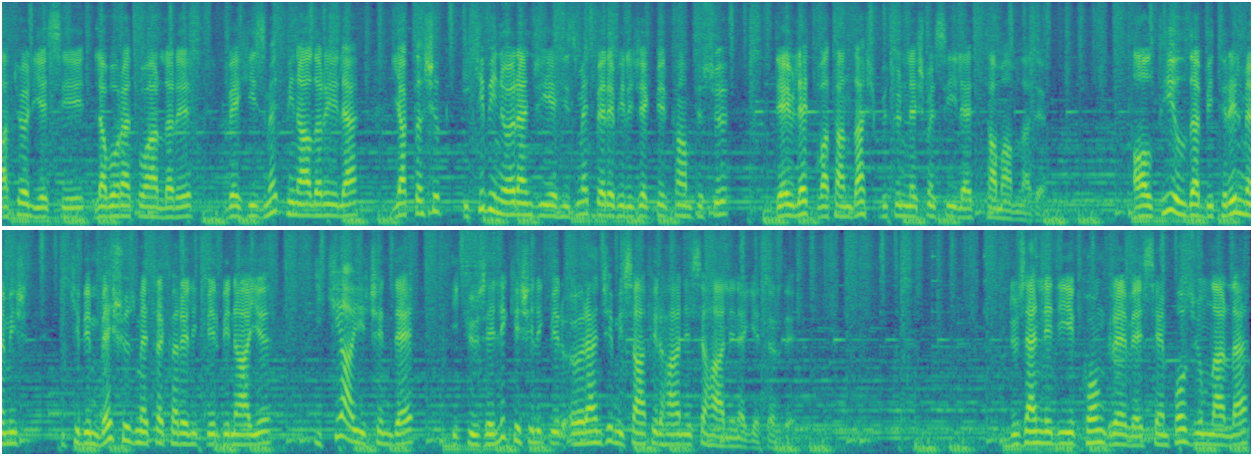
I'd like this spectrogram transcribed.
atölyesi, laboratuvarları ve hizmet binalarıyla yaklaşık 2000 öğrenciye hizmet verebilecek bir kampüsü devlet vatandaş bütünleşmesiyle tamamladı. 6 yılda bitirilmemiş 2500 metrekarelik bir binayı 2 ay içinde 250 kişilik bir öğrenci misafirhanesi haline getirdi. Düzenlediği kongre ve sempozyumlarla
